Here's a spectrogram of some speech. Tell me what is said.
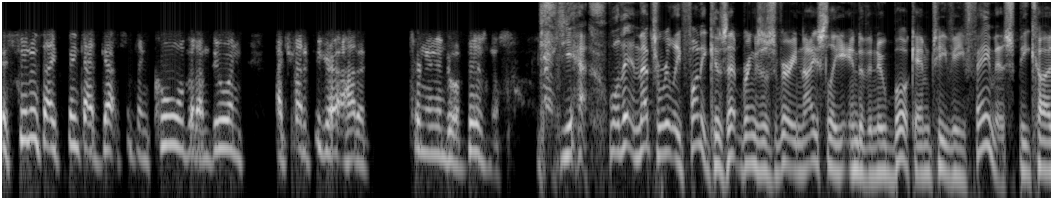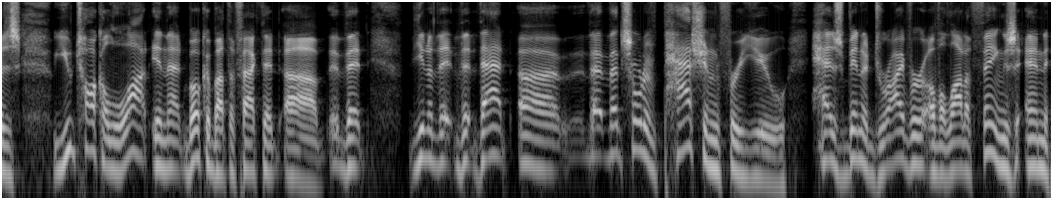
as soon as I think I've got something cool that I'm doing, I try to figure out how to turn it into a business. yeah, well, and that's really funny because that brings us very nicely into the new book, MTV Famous, because you talk a lot in that book about the fact that uh, that you know that that that, uh, that that sort of passion for you has been a driver of a lot of things, and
